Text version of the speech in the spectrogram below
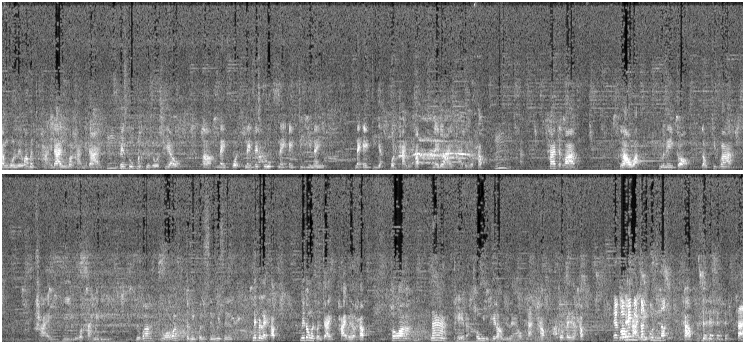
กังวลเลยว่ามันจะขายได้หรือว่าขายไม่ได้ อืม Facebook มันคือโซเชียลเอ่อในโพสต์ใน Facebook ใน IG ในใน IG อะโพสต์ขายเลยครับ ในไลน์ขายไปเลยครับ อืม ถ้าเกิดว่าเราอะอยู่ในกรอบเราคิดว่าขายดีหรือว่าขายไม่ดี หรือว่ากลัวว่าจะมีคนซื้อไม่ซื้อ ไม่เป็นไรครับ ไม่ต้องไปสนใจขายไปเถอะครับ เพราะว่าหน้าเพจอะเขามีให้เราอยู่แล้วครับก็ไปเถอะครับ แล้วก็ไม่มีต้นทุนเนาะครับ ค่ะ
